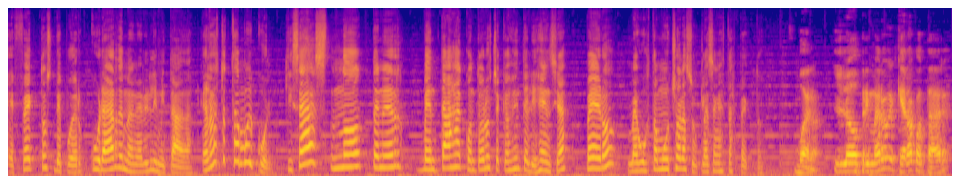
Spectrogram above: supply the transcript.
efectos de poder curar de manera ilimitada. El resto está muy cool. Quizás no tener ventaja con todos los chequeos de inteligencia, pero me gusta mucho la subclase en este aspecto. Bueno, lo primero que quiero acotar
